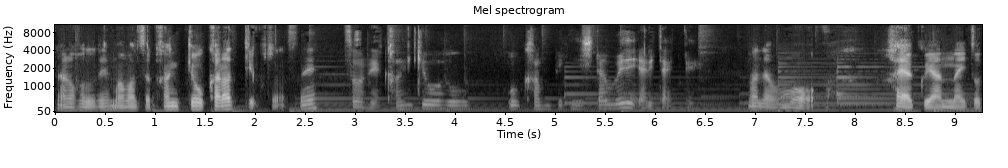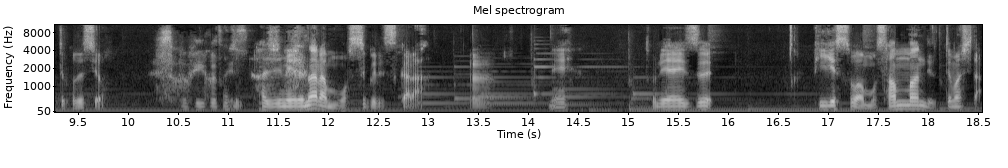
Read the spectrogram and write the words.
なるほどね。まあ、まずは環境からっていうことなんですね。そうね、環境を完璧にした上でやりたいね。まあでももう、早くやんないとってことですよ。そういうことです。始めるならもうすぐですから。うん。ね。とりあえず、PS はもう3万で売ってました。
